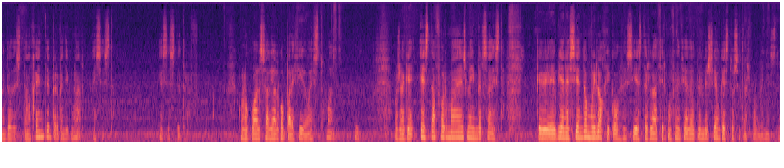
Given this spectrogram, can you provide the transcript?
Entonces tangente perpendicular es esta. Es este trozo. Con lo cual sale algo parecido a esto. ¿vale? O sea que esta forma es la inversa de esta que viene siendo muy lógico si esta es la circunferencia de autoinversión que esto se transforme en esto.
